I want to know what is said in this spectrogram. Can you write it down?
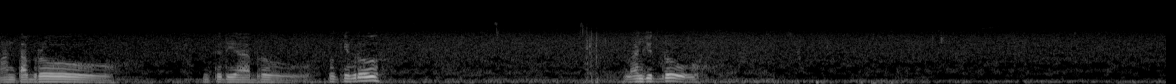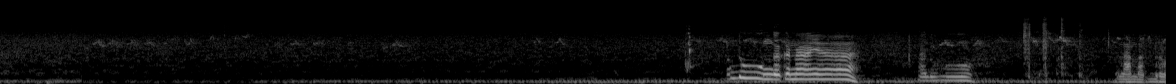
mantap bro itu dia bro. Oke bro. Lanjut bro. Aduh nggak kena ya. Aduh. Lambat bro.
